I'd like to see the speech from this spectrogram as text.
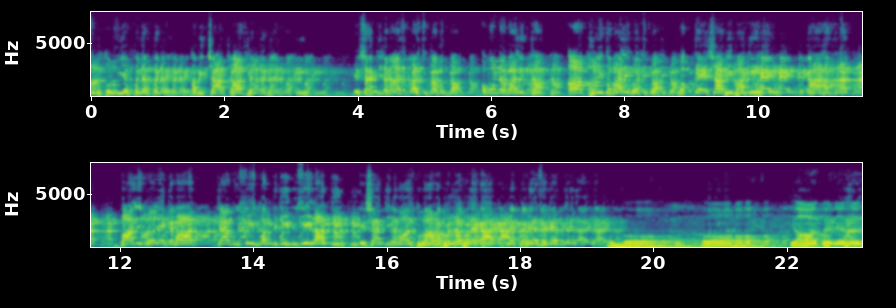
صبح طلوع فجر تک ہے۔ ابھی چار پانچ گھنٹہ ٹائم باقی ہے۔ عشاء کی نماز پڑھ چکا بندہ۔ اور وہ نابالغ تھا۔ آنکھ کھلی تو بالغ ہو چکا۔ وقت عشاء بھی باقی ہے۔ تو کہا حضرت بالغ ہونے کے بعد کیا اسی وقت کی اسی رات کی عشاء کی نماز دوبارہ پڑھنا پڑے گا یا پہلے سے کہہ چل جائے گا؟ اللہ اکبر، کیا کہنے حضرت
